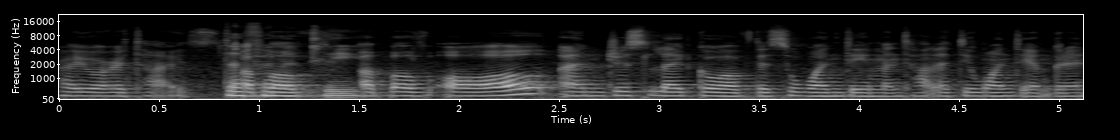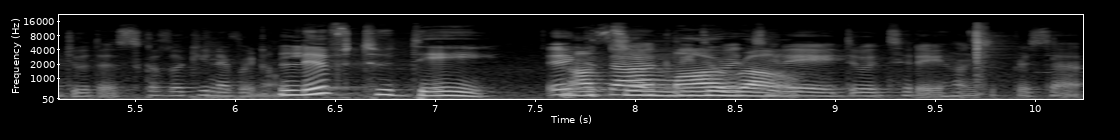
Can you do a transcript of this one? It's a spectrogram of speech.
prioritize Definitely. above, above all and just let go of this one day mentality. One day I'm gonna do this because like you never know. live today not exactly. Do it today. Do it today. Hundred percent.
